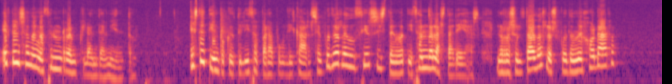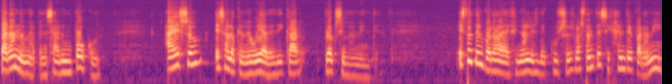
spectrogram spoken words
He pensado en hacer un replanteamiento. Este tiempo que utilizo para publicar se puede reducir sistematizando las tareas. Los resultados los puedo mejorar parándome a pensar un poco. A eso es a lo que me voy a dedicar próximamente. Esta temporada de finales de curso es bastante exigente para mí,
